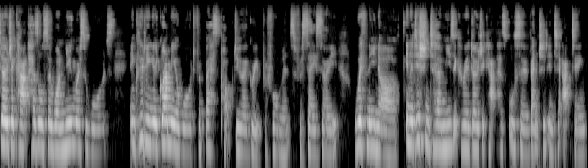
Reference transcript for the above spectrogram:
Doja Cat has also won numerous awards, including a Grammy Award for Best Pop Duo Group Performance for Say Sorry with Nina. In addition to her music career, Doja Cat has also ventured into acting.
